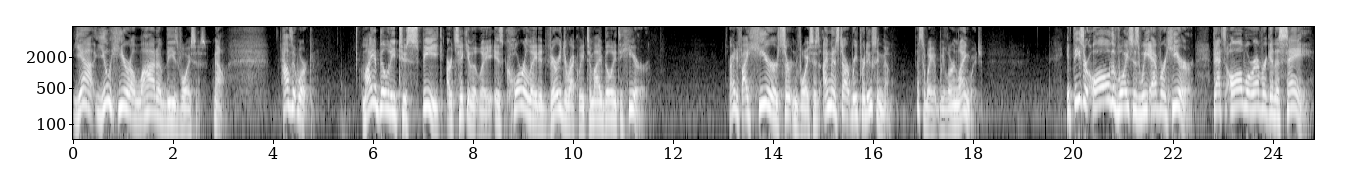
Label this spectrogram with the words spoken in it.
Yeah, you'll hear a lot of these voices. Now, how's it work? My ability to speak articulately is correlated very directly to my ability to hear. Right? If I hear certain voices, I'm going to start reproducing them. That's the way we learn language. If these are all the voices we ever hear, that's all we're ever going to say.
